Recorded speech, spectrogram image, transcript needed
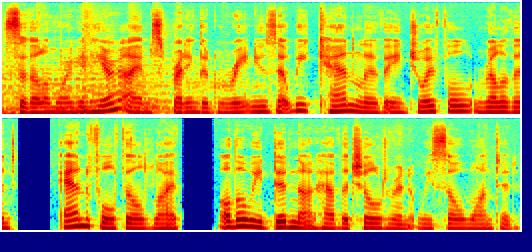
Civilla Morgan here. I am spreading the great news that we can live a joyful, relevant, and fulfilled life, although we did not have the children we so wanted.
